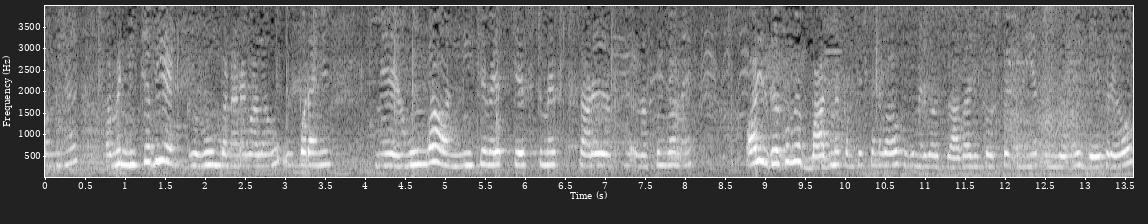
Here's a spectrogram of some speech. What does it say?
कमी है और मैं नीचे भी एक रूम बनाने वाला हूँ ऊपर आई मीन मैं रहूँगा और नीचे मेरे चेस्ट मेस्ट सारे रख, रखूँगा मैं। और इस घर को मैं बाद में कंप्लीट करने वाला हूँ क्योंकि मेरे पास ज़्यादा रिसोर्सेस नहीं है तुम लोग भी देख रहे हो।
